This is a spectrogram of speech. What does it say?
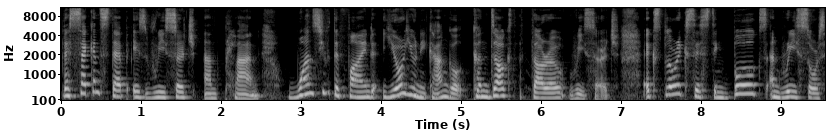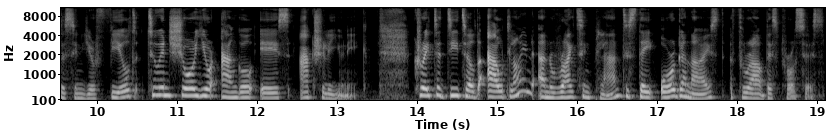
The second step is research and plan. Once you've defined your unique angle, conduct thorough research. Explore existing books and resources in your field to ensure your angle is actually unique. Create a detailed outline and writing plan to stay organized throughout this process.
